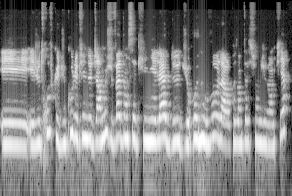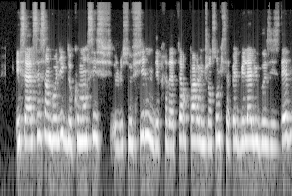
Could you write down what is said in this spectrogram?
Et, et je trouve que du coup, le film de Jarmusch va dans cette lignée-là de, du renouveau, la représentation du vampire. Et c'est assez symbolique de commencer ce, film des Prédateurs par une chanson qui s'appelle Bella Lugosi's Dead.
